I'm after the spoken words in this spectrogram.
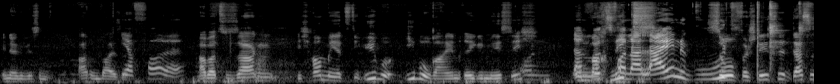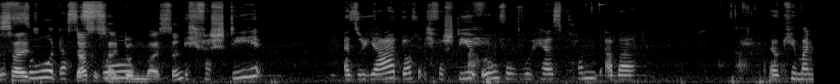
in einer gewissen Art und Weise. Ja, voll. Aber zu sagen, ich hau mir jetzt die Ibo, Ibo rein regelmäßig, Und dann mach wird es von alleine gut. so, verstehst du, das ist halt, so, das, das ist ist so, halt dumm, weißt du? Ich verstehe, also ja, doch, ich verstehe irgendwo, woher es kommt, aber okay, man,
